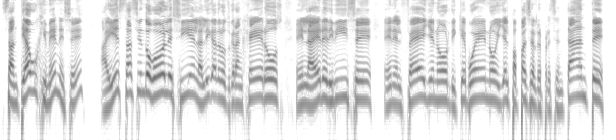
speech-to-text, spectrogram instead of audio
Santiago Jiménez, ¿eh? Ahí está haciendo goles, sí, en la Liga de los Granjeros, en la Eredivisie, en el Feyenoord, y qué bueno, y el papá es el representante,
